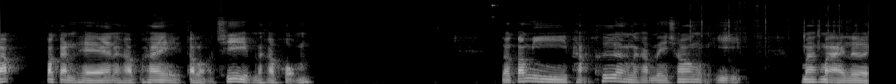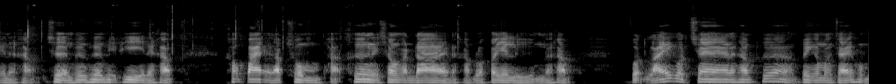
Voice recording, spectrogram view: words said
รับประกันแท้นะครับให้ตลอดชีพนะครับผม แล้วก็มีพระเครื่องนะครับในช่องอีกมากมายเลยนะครับ เชิญเพื่อนๆพี่ๆนะครับ เข้าไปรับชมพระเครื่องในช่องกันได้นะครับ แล้วก็อย่าลืมนะครับ กดไลค์กดแชร์นะครับ เพื่อเป็นกำลังใจให้ผม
